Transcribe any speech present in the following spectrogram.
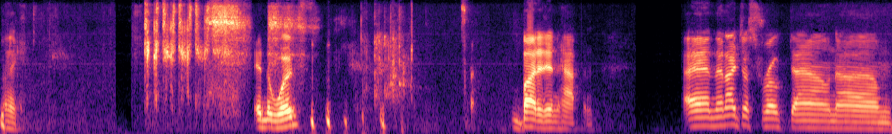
like in the woods. but it didn't happen. And then I just wrote down. Um,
